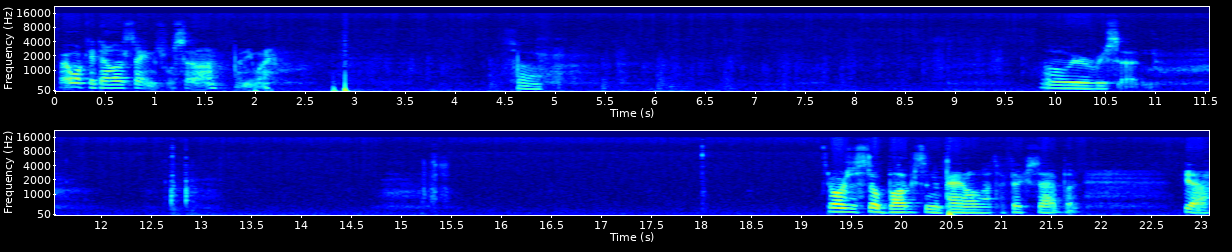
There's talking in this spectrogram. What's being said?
If I walk it down, the settings will set on anyway. So. Oh, we're reset. Doors are still bugs in the panel. I'll have to fix that, but yeah.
